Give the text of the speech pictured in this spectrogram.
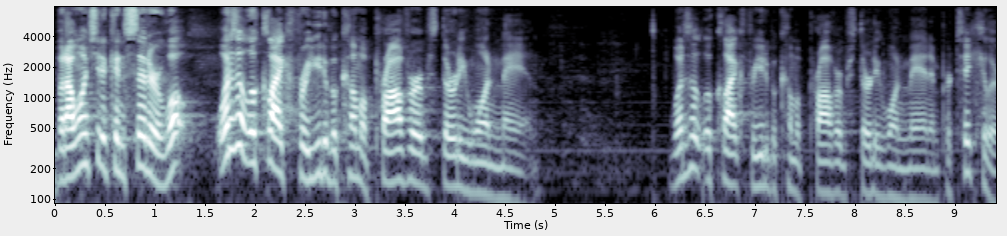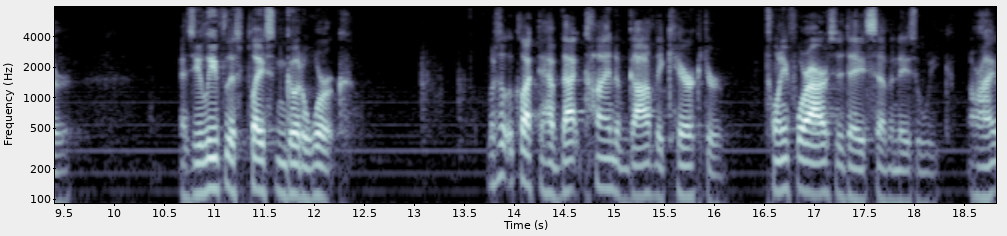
But I want you to consider what, what does it look like for you to become a Proverbs 31 man? What does it look like for you to become a Proverbs 31 man in particular as you leave this place and go to work? What does it look like to have that kind of godly character 24 hours a day, seven days a week? All right?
